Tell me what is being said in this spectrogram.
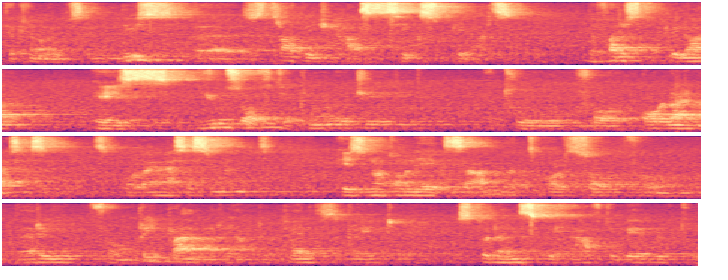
technologies. And this uh, strategy has six pillars. The first pillar is use of technology to, for online assessment. Online assessment is not only exam, but also from very from pre-primary up to 12th grade students, we have to be able to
